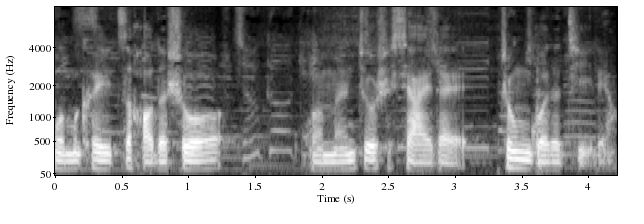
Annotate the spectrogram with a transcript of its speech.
我们可以自豪地说，我们就是下一代中国的脊梁。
